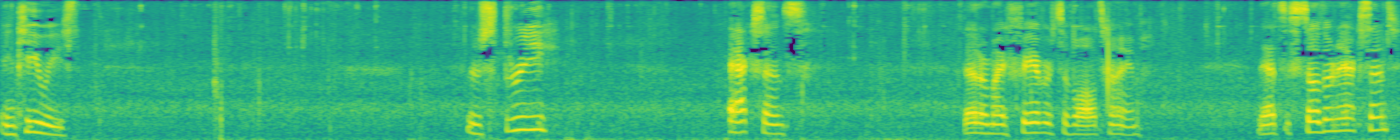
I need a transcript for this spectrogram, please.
And Kiwis. There's three accents that are my favorites of all time. That's a southern accent.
